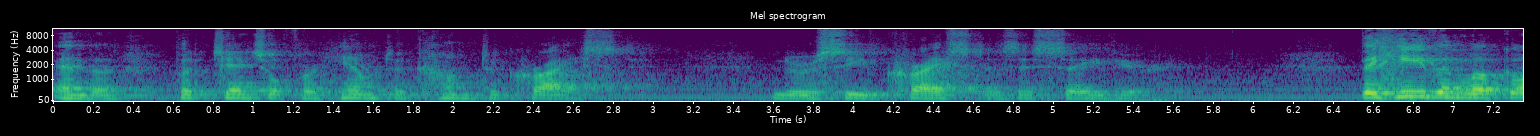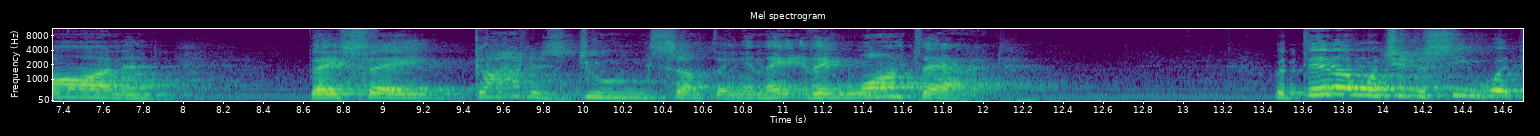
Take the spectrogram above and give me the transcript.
and the potential for him to come to Christ and to receive Christ as his Savior. The heathen look on and they say, God is doing something, and they, they want that. But then I want you to see what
